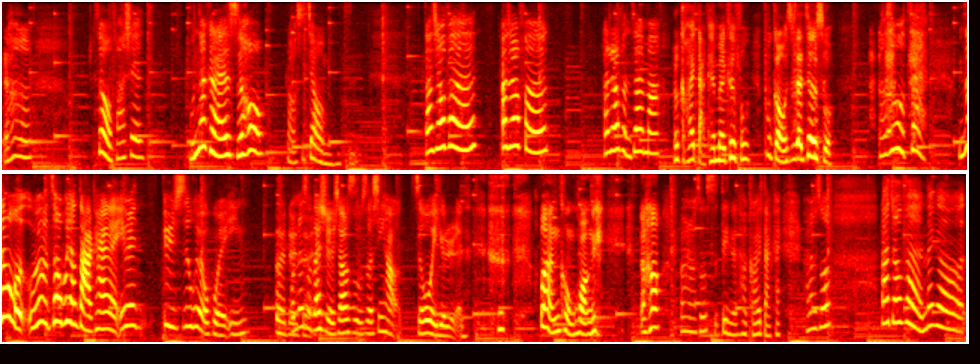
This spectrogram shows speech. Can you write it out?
然后呢，就在我发现我那个来的时候，老师叫我名字。辣椒粉，辣椒粉，辣椒粉在吗？我就赶快打开麦克风，不管我是在厕所，老师我在。你知道我我有超不想打开嘞，因为浴室会有回音。对对我那时候在学校宿舍，幸好只有我一个人，不然很恐慌哎。然后然后他说死定了，他赶快打开，然后他说辣椒粉那个，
